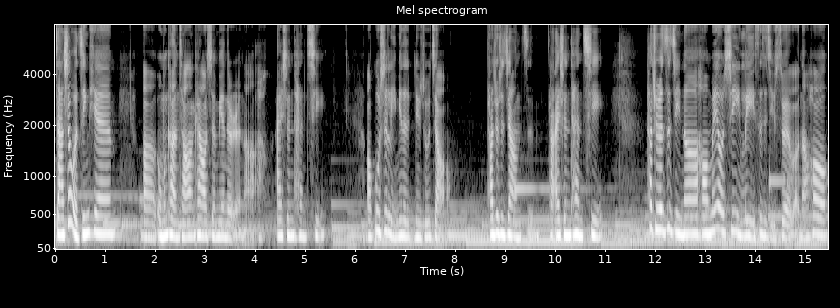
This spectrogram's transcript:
假设我今天，呃，我们可能常常看到身边的人啊唉声叹气。哦，故事里面的女主角，她就是这样子，她唉声叹气，她觉得自己呢好没有吸引力，四十几岁了，然后。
